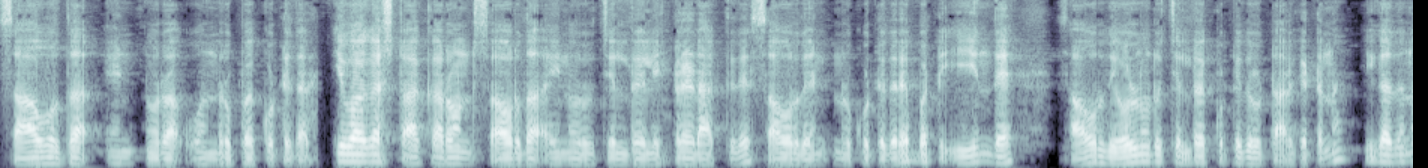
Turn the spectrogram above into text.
ಸಾವಿರದ ಎಂಟುನೂರ ಒಂದ್ ರೂಪಾಯಿ ಕೊಟ್ಟಿದ್ದಾರೆ. ಇವಾಗ ಸ್ಟಾಕ್ ಅರೌಂಡ್ ಸಾವಿರದ ಐನೂರು ಚಿಲ್ಲರೆಯಲ್ಲಿ ಟ್ರೇಡ್ ಆಗ್ತಿದೆ. ಸಾವಿರದ ಎಂಟುನೂರು ಕೊಟ್ಟಿದ್ದಾರೆ. ಬಟ್ ಈ ಹಿಂದೆ ಸಾವಿರದ ಏಳ್ನೂರು ಚಿಲ್ಲರೆ ಕೊಟ್ಟಿದ್ರು ಟಾರ್ಗೆಟ್ ಅನ್ನ. ಈಗ ಅದನ್ನ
